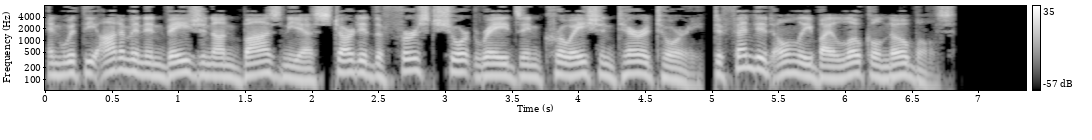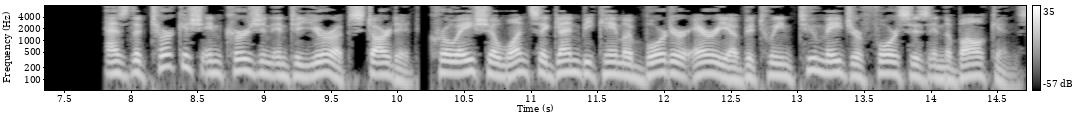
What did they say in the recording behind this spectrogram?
and with the Ottoman invasion on Bosnia started the first short raids in Croatian territory, defended only by local nobles. As the Turkish incursion into Europe started, Croatia once again became a border area between two major forces in the Balkans.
